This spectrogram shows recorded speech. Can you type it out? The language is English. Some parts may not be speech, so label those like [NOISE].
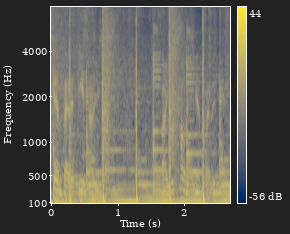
线摆在地上一下把一套的线摆在地上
